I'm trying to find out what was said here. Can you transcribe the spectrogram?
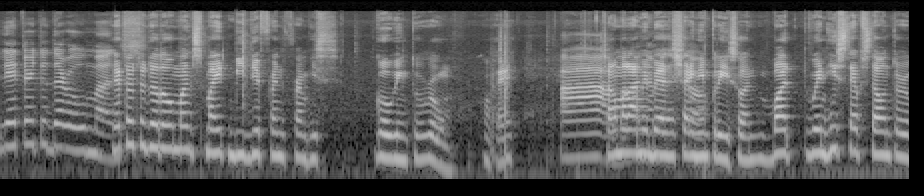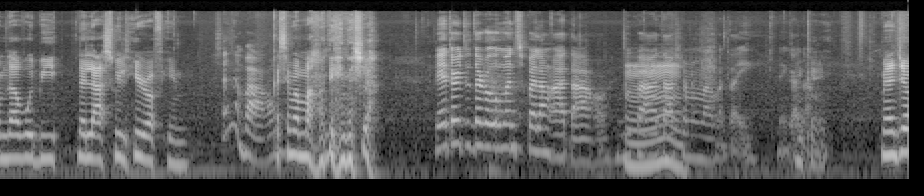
Letter to the Romans. Letter to the Romans might be different from his going to Rome. Okay? Ah, Tsaka marami beses siya in prison. But when he steps down to Rome, that would be the last we'll hear of him. Saan na ba ako? Kasi mamamatay na siya. Letter to the Romans pa lang ata ako. Hindi pa ata Mm. siya mamamatay. Teka lang. Okay. Medyo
